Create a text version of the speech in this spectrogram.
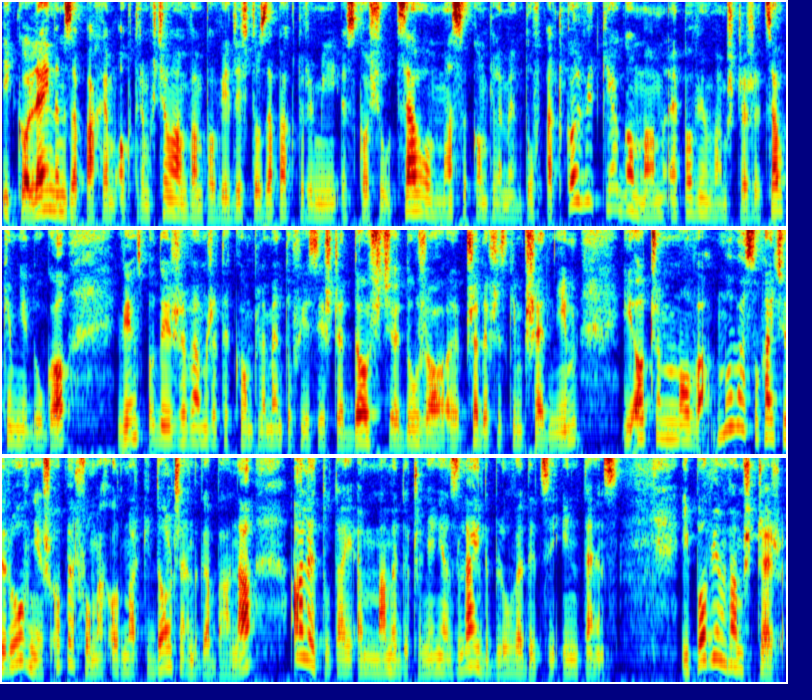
I kolejnym zapachem, o którym chciałam Wam powiedzieć, to zapach, który mi skosił całą masę komplementów, aczkolwiek ja go mam, e, powiem Wam szczerze, całkiem niedługo, więc podejrzewam, że tych komplementów jest jeszcze dość dużo, e, przede wszystkim przed nim. I o czym mowa? Mowa, słuchajcie, również o perfumach od marki Dolce Gabbana, ale tutaj mamy do czynienia z Light Blue w edycji Intense. I powiem Wam szczerze,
